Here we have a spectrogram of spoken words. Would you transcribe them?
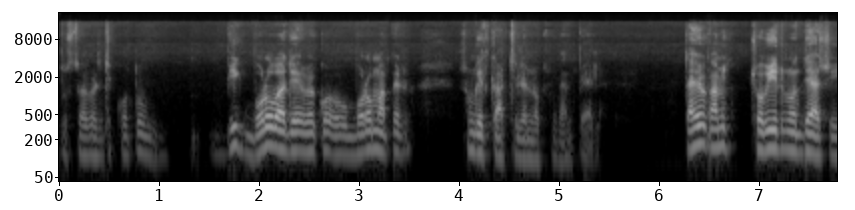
বুঝতে পারবেন যে কত বিগ বড় বাজে বড় মাপের সঙ্গীতকার ছিলেন লক্ষ্মীকান্ত পেয়ালা যাই হোক, আমি ছবির মধ্যে আসি।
